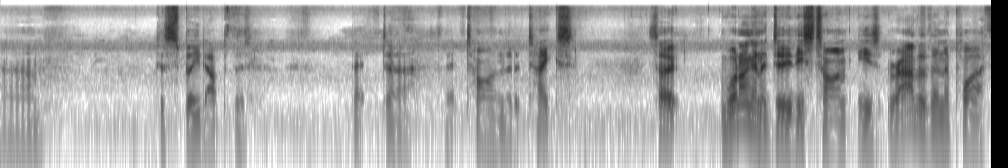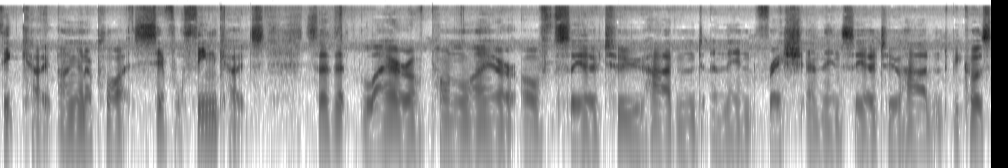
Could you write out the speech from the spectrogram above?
um, to speed up the that uh, that time that it takes. So what I'm going to do this time is rather than apply a thick coat I'm going to apply several thin coats so that layer of upon layer of CO2 hardened and then fresh and then CO2 hardened because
